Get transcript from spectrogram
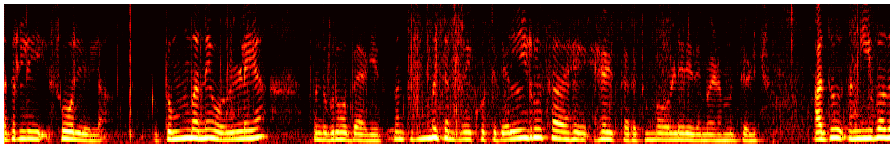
ಅದರಲ್ಲಿ ಸೋಲಿಲ್ಲ. ತುಂಬಾ ಒಳ್ಳೆಯ ಒಂದು ಗ್ರೋ ಬ್ಯಾಗ್ ಇದು. ನಾನು ತುಂಬ ಜನರಿಗೆ ಕೊಟ್ಟಿದ್ದೆ ಎಲ್ಲರೂ ಸಹ ಹೇಳ್ತಾರೆ, ತುಂಬ ಒಳ್ಳೆಯದಿದೆ ಮೇಡಮ್ ಅಂತೇಳಿ. ಅದು ನನಗೆ ಇವಾಗ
